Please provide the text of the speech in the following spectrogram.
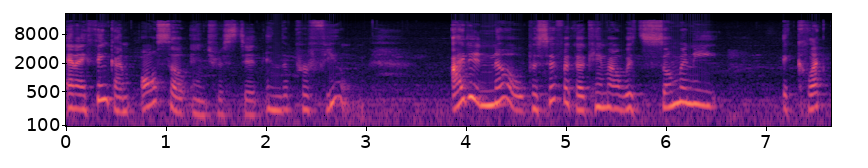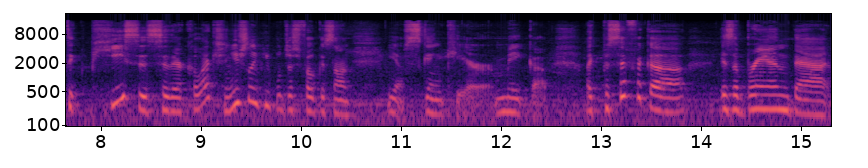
And I think I'm also interested in the perfume. I didn't know Pacifica came out with so many eclectic pieces to their collection. Usually people just focus on, you know, skincare, makeup. Like Pacifica is a brand that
